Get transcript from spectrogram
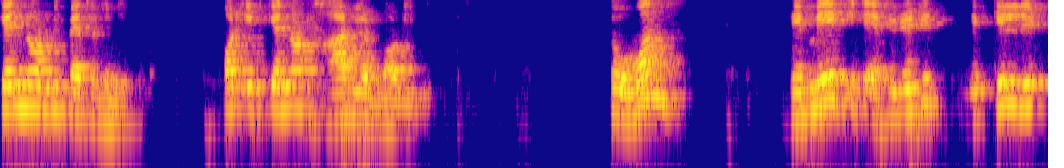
cannot be pathogenic or it cannot harm your body. So once they make it attenuated, they kill it,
